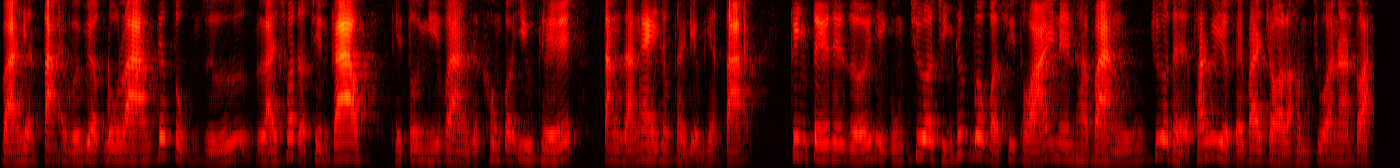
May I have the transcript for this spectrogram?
Và hiện tại với việc đô la tiếp tục giữ lãi suất ở trên cao, thì tôi nghĩ vàng sẽ không có ưu thế tăng giá ngay trong thời điểm hiện tại. Kinh tế thế giới thì cũng chưa chính thức bước vào suy thoái, nên vàng cũng chưa thể phát huy được cái vai trò là hầm chui an toàn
